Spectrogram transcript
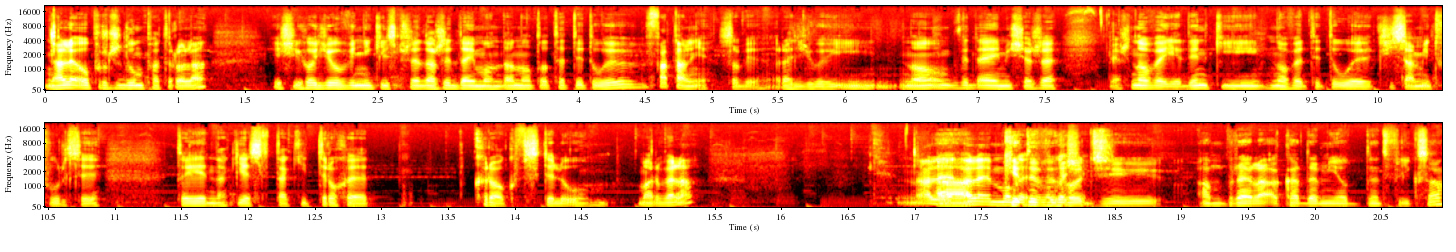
No ale oprócz Doom Patrola, jeśli chodzi o wyniki sprzedaży Diamonda, no to te tytuły fatalnie sobie radziły i no wydaje mi się, że wiesz, nowe jedynki, nowe tytuły, ci sami twórcy, to jednak jest taki trochę krok w stylu Marvela. No ale, ale mogę, kiedy wychodzi się... Umbrella Academy od Netflixa?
